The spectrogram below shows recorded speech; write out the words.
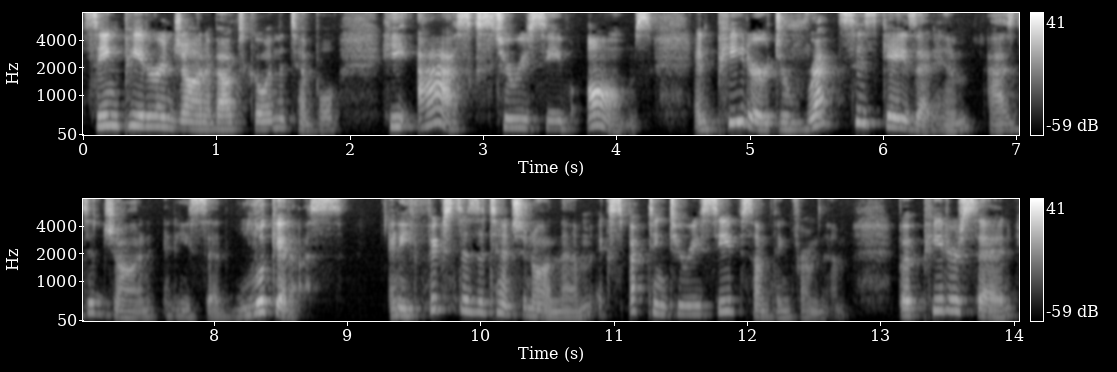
Seeing Peter and John about to go in the temple, he asks to receive alms. And Peter directs his gaze at him, as did John, and he said, Look at us. And he fixed his attention on them, expecting to receive something from them. But Peter said,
